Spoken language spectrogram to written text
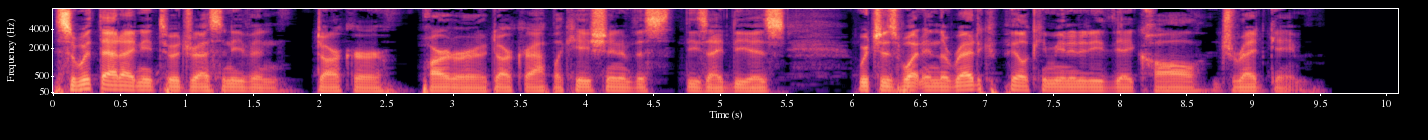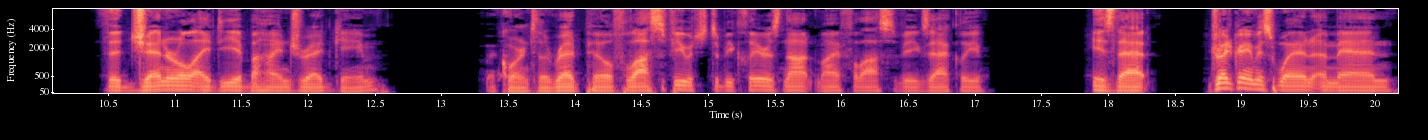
So with that, I need to address an even darker part or a darker application of this, these ideas, which is what in the red pill community they call dread game. The general idea behind dread game, according to the red pill philosophy, which to be clear is not my philosophy exactly, is that dread game is when a man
